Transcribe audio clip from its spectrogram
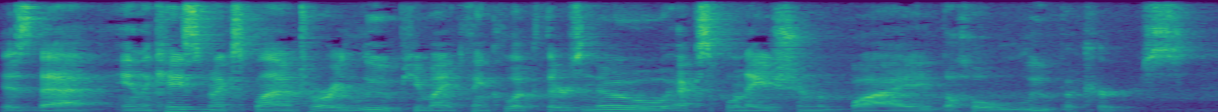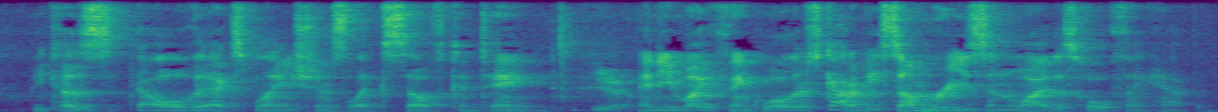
is that in the case of an explanatory loop, you might think, look, there's no explanation why the whole loop occurs because all the explanation is like self-contained. Yeah. And you might think, well, there's got to be some reason why this whole thing happened.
